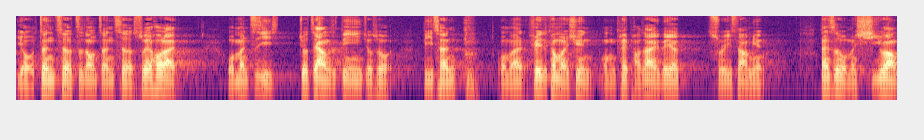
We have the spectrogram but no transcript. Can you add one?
有侦测，自动侦测。所以后来我们自己就这样子定义，就是说底层 我们 physical machine 我们可以跑在 layer three 上面，但是我们希望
